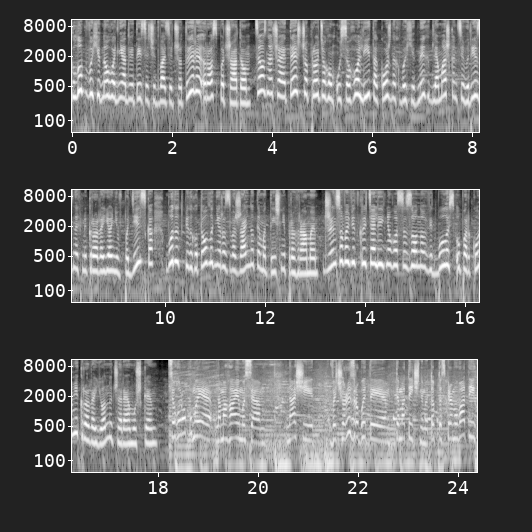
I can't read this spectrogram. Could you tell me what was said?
Клуб вихідного дня 2024 розпочато. Це означає те, що протягом усього літа кожних вихідних для мешканців різних мікрорайонів Подільська будуть підготовлені розважально-тематичні програми. Джинсове відкриття літнього сезону відбулось у парку мікрорайону Черемушки. Цього року ми намагаємося наші вечори зробити тематичними, тобто спрямувати їх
